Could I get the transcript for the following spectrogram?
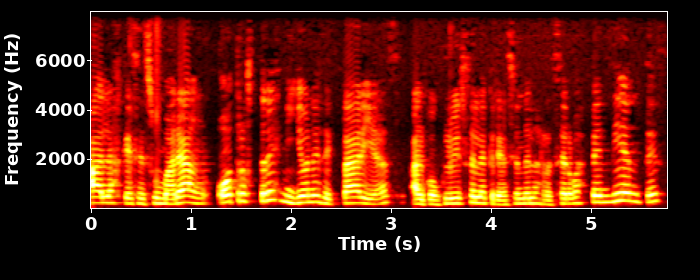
a las que se sumarán otros 3 millones de hectáreas al concluirse la creación de las reservas pendientes,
